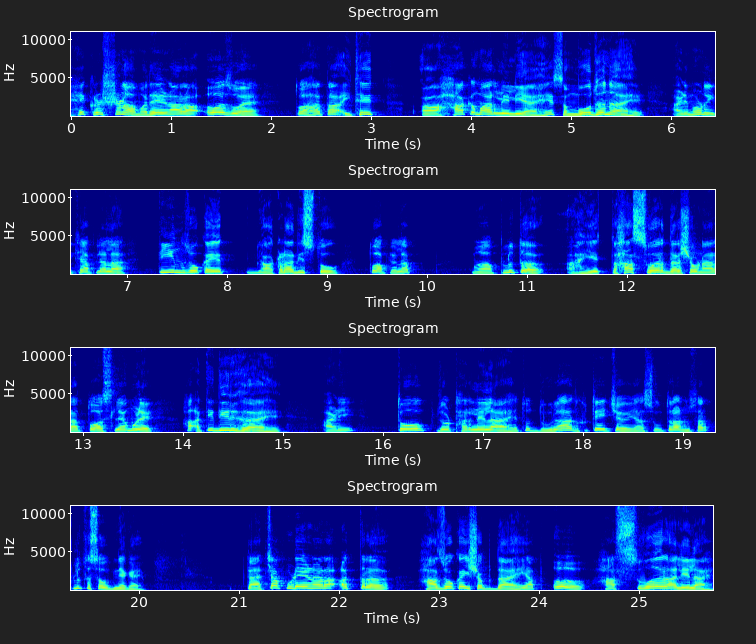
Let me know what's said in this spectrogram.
हे कृष्णमध्ये येणारा अ जो आहे तो आता इथे हाक मारलेली आहे संबोधन आहे आणि म्हणून इथे आपल्याला तीन जो काही आकडा दिसतो तो आपल्याला प्लुत हे हा स्वर दर्शवणारा तो असल्यामुळे हा अतिदीर्घ आहे आणि तो जो ठरलेला आहे तो दुराधुतेच या सूत्रानुसार प्लुत संज्ञक आहे. त्याच्या पुढे येणारा अत्र हा जो काही शब्द आहे यात अ हा स्वर आलेला आहे.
